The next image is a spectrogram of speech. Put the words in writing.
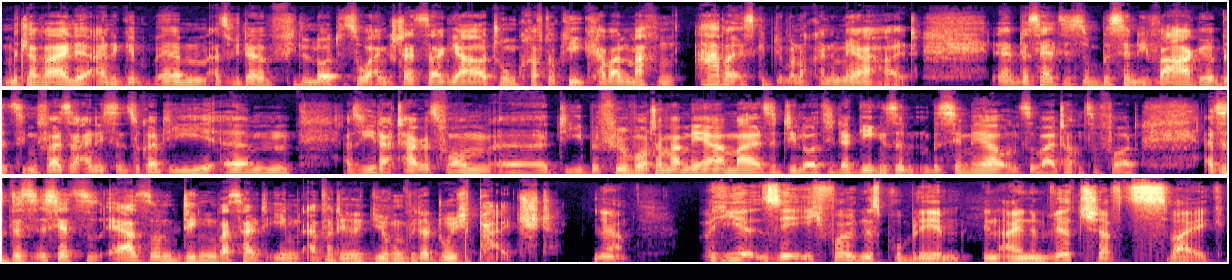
mittlerweile einige, ähm, also wieder viele Leute so eingestellt, sagen, ja, Atomkraft, okay, kann man machen, aber es gibt immer noch keine Mehrheit. Äh, das hält sich so ein bisschen die Waage, beziehungsweise eigentlich sind sogar die, ähm, also je nach Tagesform, äh, die Befürworter mal mehr, mal sind die Leute, die dagegen sind, ein bisschen mehr und so weiter und so fort. Also das ist jetzt eher so ein Ding, was halt eben einfach die Regierung wieder durchpeitscht. Ja. Hier sehe ich folgendes Problem. In einem Wirtschaftszweig,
